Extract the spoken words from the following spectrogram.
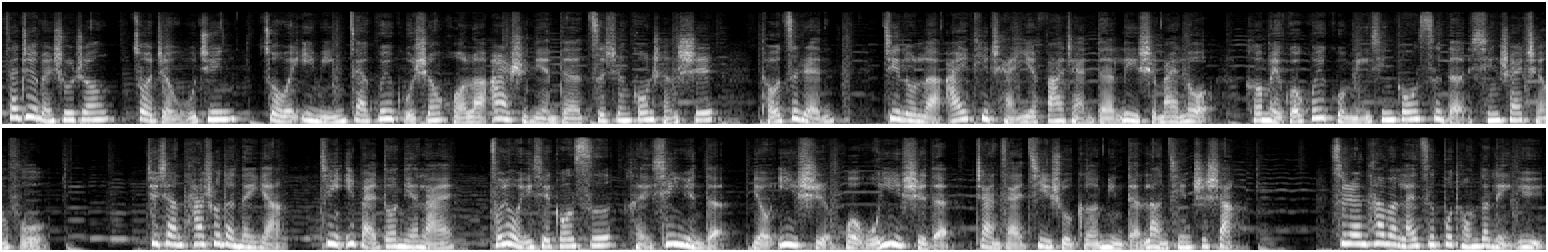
在这本书中，作者吴军作为一名在硅谷生活了二十年的资深工程师、投资人，记录了 IT 产业发展的历史脉络和美国硅谷明星公司的兴衰沉浮。就像他说的那样，近一百多年来。总有一些公司很幸运的有意识或无意识的站在技术革命的浪尖之上，虽然他们来自不同的领域，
